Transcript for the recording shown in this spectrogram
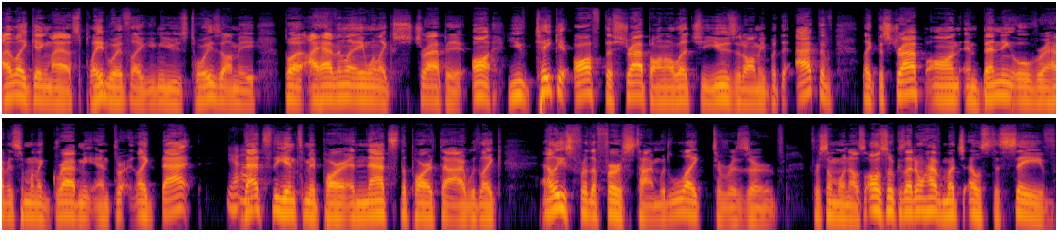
I like getting my ass played with. Like you can use toys on me, but I haven't let anyone like strap it on. You take it off the strap on, I'll let you use it on me. But the act of like the strap on and bending over and having someone like grab me and throw like that yeah, that's the intimate part and that's the part that i would like at least for the first time would like to reserve for someone else also because i don't have much else to save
